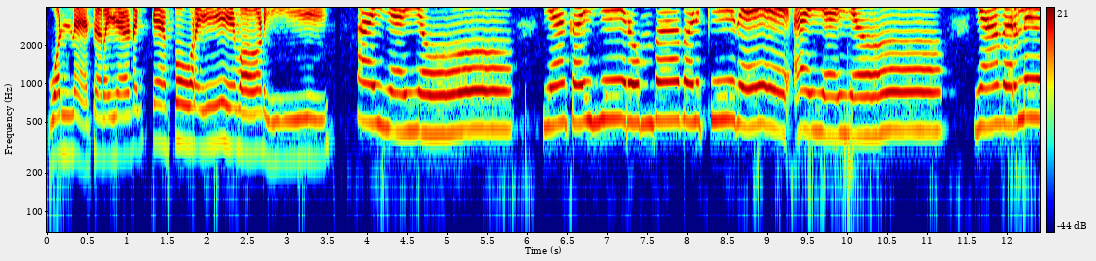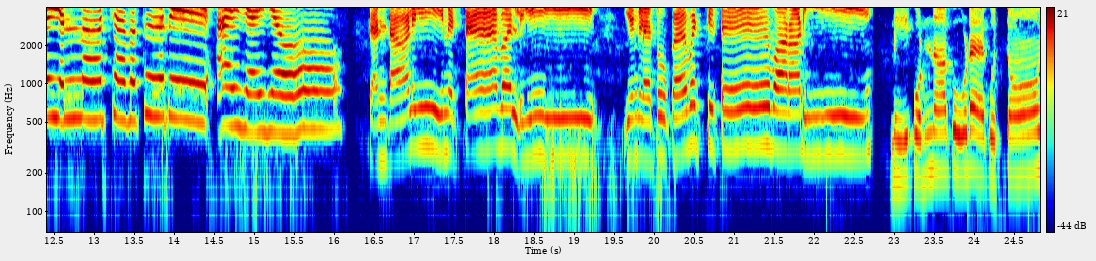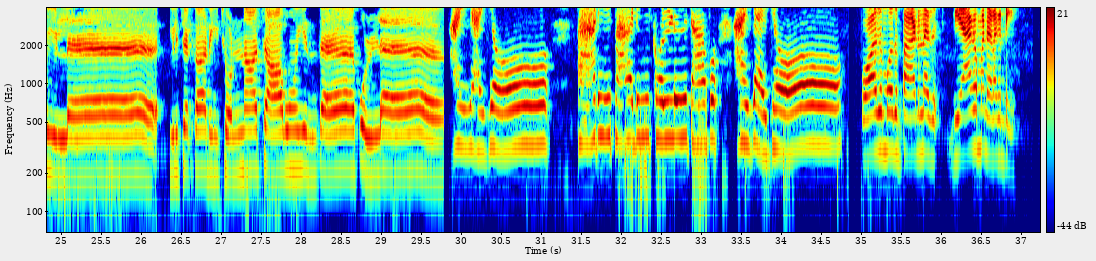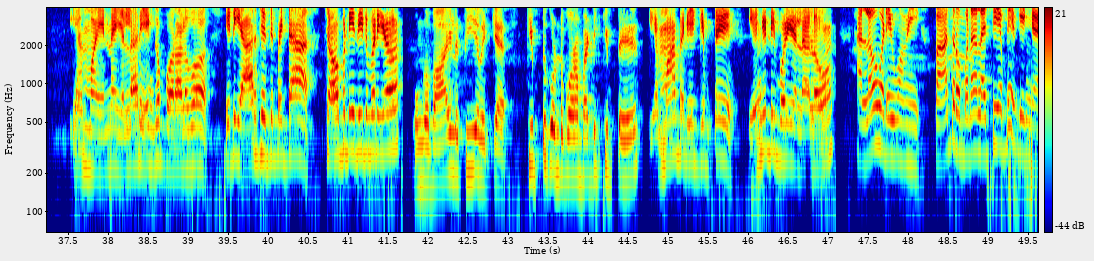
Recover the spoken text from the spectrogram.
ஒன்ன சிறையடைக்க போறே வாடி. ஐயையோ. நெட்டவலி எங்களை தூக்க வச்சுட்டு வாராடி. நீ கொன்னா கூட குத்தம் இல்ல. இழிச்சக்கா நீ சொன்னா சாவும் இந்த புள்ள. ஐயையோ பாடி பாடி கொள்ளு தாவோ ஐயையோ. போதும் போது பாடினது. வேகமா நடக்கட்டி ஏம்மா என்ன எல்லாரும் எங்க போறாளவோ? இட்டு யார் செத்து போயிட்டா? சவப்பட்டி ஏத்திட்டு போறியோ? உங்க வாயில தீய வைக்க கிஃப்ட் கொண்டு போறோம் பட்டி கிஃப்ட் எம்மா பெரிய கிஃப்ட் எங்கிட்டி போறிய எல்லாரும்? ஹலோ வடிவமி பார்த்து ரொம்ப நாள் ஆச்சு. எப்படி இருக்கீங்க?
